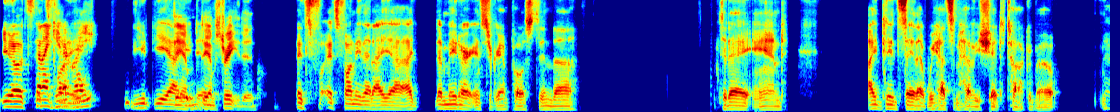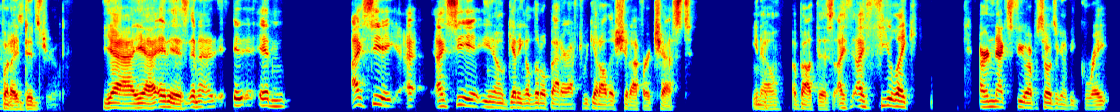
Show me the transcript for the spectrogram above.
you know, it's. Did I it's get it right? You, yeah, you damn, did. damn straight you did. It's it's funny that I uh, I, I made our Instagram post and uh today, and I did say that we had some heavy shit to talk about. But I did it's true. Yeah, yeah, it is, and I- it, and I see it. I, see it. You know, getting a little better after we get all this shit off our chest. You know about this. I I feel like our next few episodes are going to be great.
